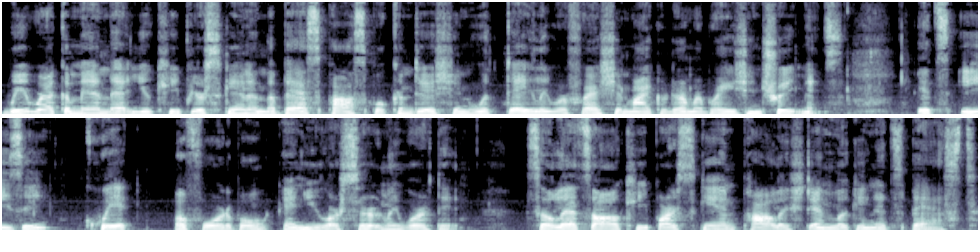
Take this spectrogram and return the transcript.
We recommend that you keep your skin in the best possible condition with daily refreshing microdermabrasion treatments. It's easy, quick, affordable, and you are certainly worth it. So let's all keep our skin polished and looking its best.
